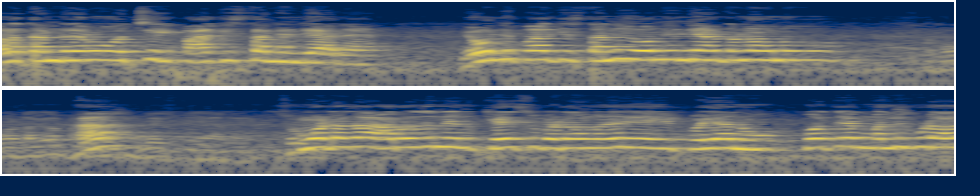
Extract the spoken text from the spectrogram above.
వాళ్ళ తండ్రి ఏమో వచ్చి పాకిస్తాన్ ఇండియా అనే ఎవరిని పాకిస్తాన్ ఎవరిని ఇండియా అంటున్నావు నువ్వు? సుమోటగా ఆ రోజు నేను కేసు పెట్టాలని పోయాను. పోతే మళ్ళీ కూడా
